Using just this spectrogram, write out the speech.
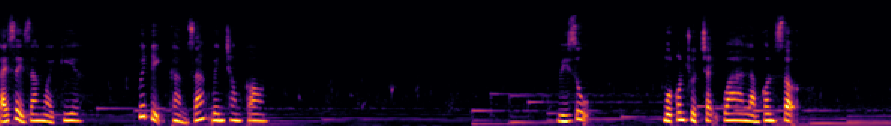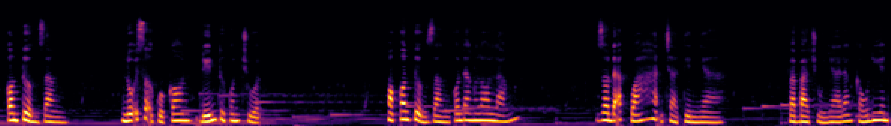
cái xảy ra ngoài kia quyết định cảm giác bên trong con. Ví dụ, một con chuột chạy qua làm con sợ. Con tưởng rằng nỗi sợ của con đến từ con chuột. Hoặc con tưởng rằng con đang lo lắng do đã quá hạn trả tiền nhà và bà chủ nhà đang cáu điên.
